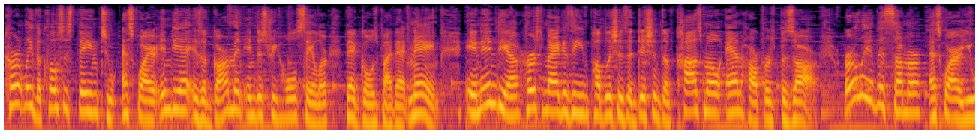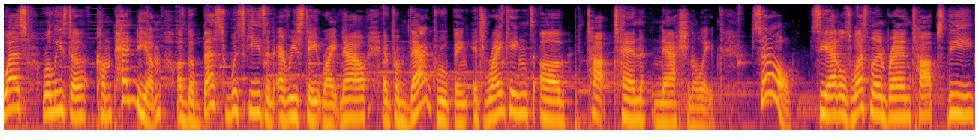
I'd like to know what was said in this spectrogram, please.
Currently, the closest thing to Esquire India is a garment industry wholesaler that goes by that name. In India, Hearst Magazine publishes editions of Cosmo and Harper's Bazaar. Earlier this summer, Esquire US released a compendium of the best whiskeys in every state right now, and from that grouping, its rankings of top 10 nationally. So, Seattle's Westland brand tops the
